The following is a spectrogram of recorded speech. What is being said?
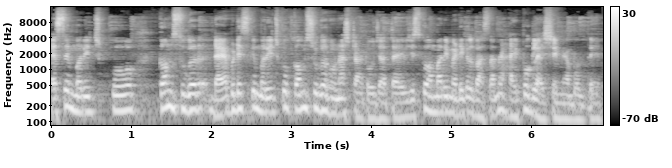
ऐसे मरीज़ को कम शुगर डायबिटीज़ के मरीज़ को कम शुगर होना स्टार्ट हो जाता है, जिसको हमारी मेडिकल भाषा में हाइपोग्लाइसेमिया बोलते हैं।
